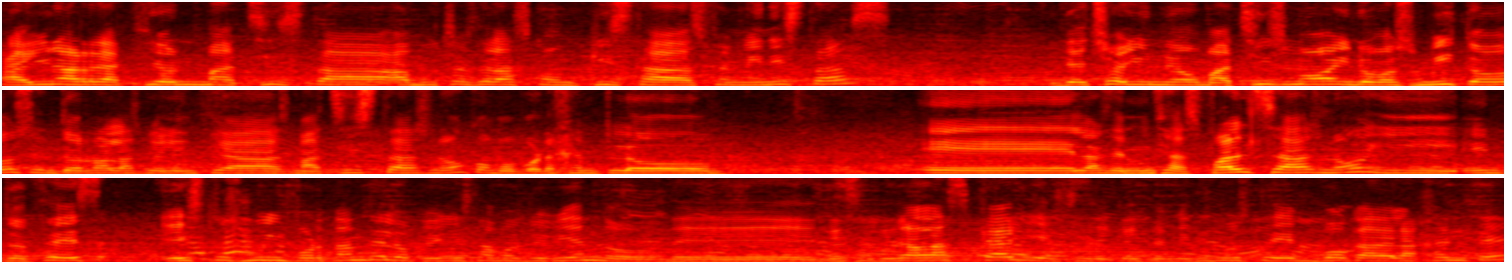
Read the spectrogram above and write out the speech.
Hay una reacción machista a muchas de las conquistas feministas. De hecho, hay un neomachismo, hay nuevos mitos en torno a las violencias machistas, ¿no? como por ejemplo eh, las denuncias falsas, ¿no? Y entonces esto es muy importante lo que hoy estamos viviendo, de, de, salir a las calles y de que el feminismo esté en boca de la gente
